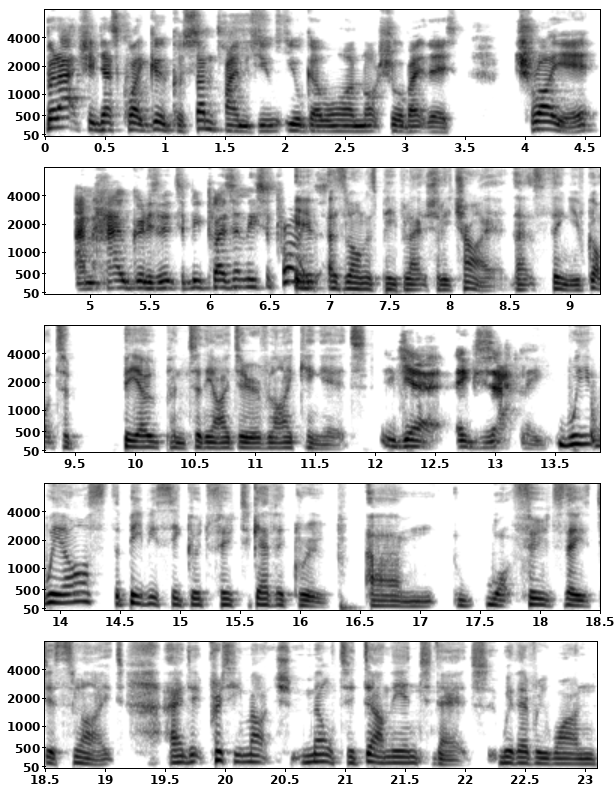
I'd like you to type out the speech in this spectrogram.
But actually, that's quite good because sometimes you you'll go, "Oh, I'm not sure about this." Try it, and how good is it to be pleasantly surprised? As long as people actually try it, that's the thing. You've got to be open to the idea of liking it. Yeah, exactly. We we asked the BBC Good Food Together group um, what foods they disliked, and it pretty much melted down the internet with everyone.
